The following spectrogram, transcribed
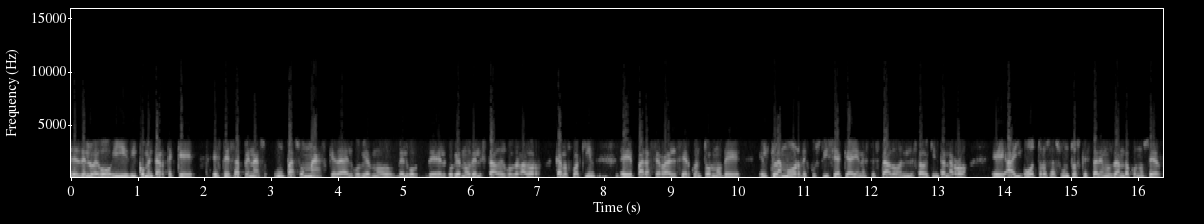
desde luego. Y, comentarte que este es apenas un paso más que da el gobierno del, del gobierno del estado, el gobernador Carlos Joaquín, eh, para cerrar el cerco en torno de el clamor de justicia que hay en este estado, en el estado de Quintana Roo. Eh, hay otros asuntos que estaremos dando a conocer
